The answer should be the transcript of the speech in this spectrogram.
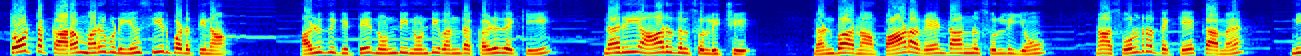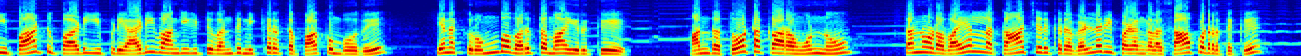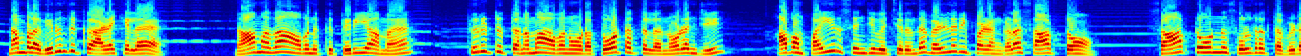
தோட்டக்காரன் மறுபடியும் சீர்படுத்தினான். அழுதுகிட்டே நொண்டி நொண்டி வந்த கழுதைக்கு நரி ஆறுதல் சொல்லிச்சு. நண்பா நான் பாட வேண்டான்னு சொல்லியும் நான் சொல்றதை கேட்காம நீ பாட்டு பாடி இப்படி அடி வாங்கிக்கிட்டு வந்து நிக்கிறத பார்க்கும்போது எனக்கு ரொம்ப வருத்தமா இருக்கு. அந்த தோட்டக்காரன் ஒன்னும் தன்னோட வயல்ல காய்ச்சிருக்கிற வெள்ளரி பழங்களை சாப்பிடுறதுக்கு நம்மள விருந்துக்கு அழைக்கல. நாம தான் அவனுக்கு தெரியாம திருட்டுத்தனமா அவனோட தோட்டத்துல நுழைஞ்சு அவன் பயிர் செஞ்சு வச்சிருந்த வெள்ளரி பழங்களை சாப்பிட்டோம். சாப்பிட்டோன்னு சொல்றத விட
